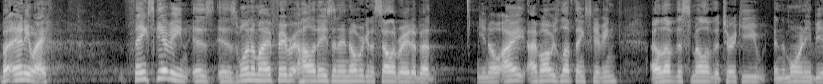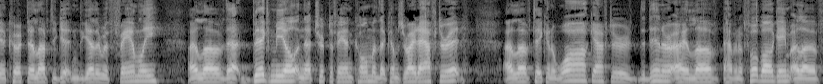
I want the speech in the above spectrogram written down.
But anyway, Thanksgiving is, is one of my favorite holidays, and I know we're going to celebrate it, but you know, I, I've always loved Thanksgiving. I love the smell of the turkey in the morning being cooked. I love to getting together with family. I love that big meal and that tryptophan coma that comes right after it. I love taking a walk after the dinner. I love having a football game. I love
